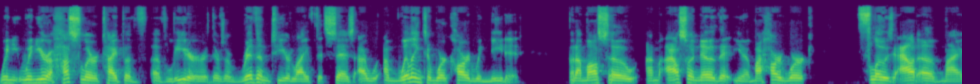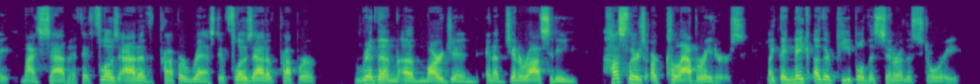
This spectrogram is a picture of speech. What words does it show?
When you, when you're a hustler type of of leader, there's a rhythm to your life that says i w- I'm willing to work hard when needed, but I'm also I'm, I also know that you know my hard work flows out of my my Sabbath. It flows out of proper rest. It flows out of proper rhythm of margin and of generosity. Hustlers are collaborators. Like they make other people the center of the story.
